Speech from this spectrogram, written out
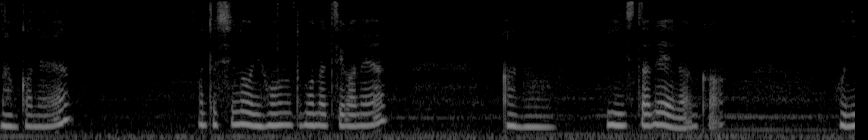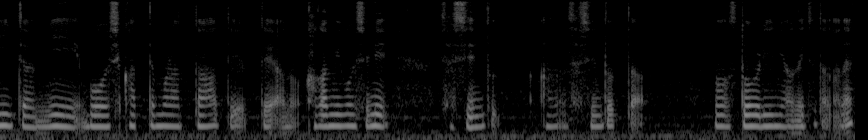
なんかね私の日本の友達がねあのインスタでなんかお兄ちゃんに帽子買ってもらったって言ってあの鏡越しに写真とあの写真撮ったのをストーリーに上げてたのね。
